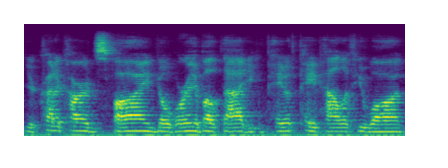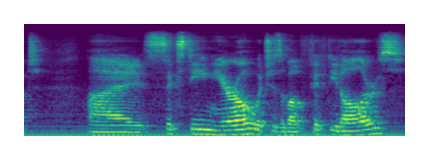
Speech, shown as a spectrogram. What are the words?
your credit card's fine. Don't worry about that. You can pay with PayPal if you want. Uh, 16 euro, which is about $50,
